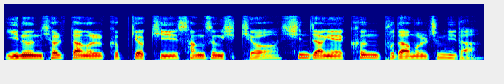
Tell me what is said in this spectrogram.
이는 혈당을 급격히 상승시켜 신장에 큰 부담을 줍니다.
